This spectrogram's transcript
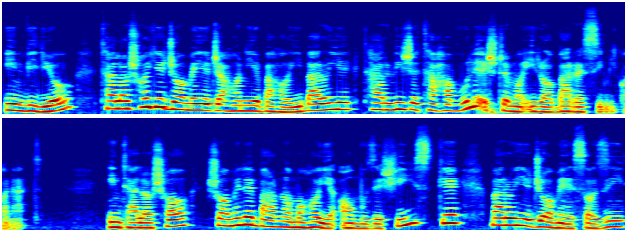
این ویدیو تلاش های جامعه جهانی بهایی برای ترویج تحول اجتماعی را بررسی می کند. این تلاش ها شامل برنامه های آموزشی است که برای جامعه سازی،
